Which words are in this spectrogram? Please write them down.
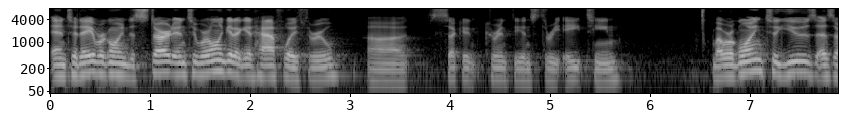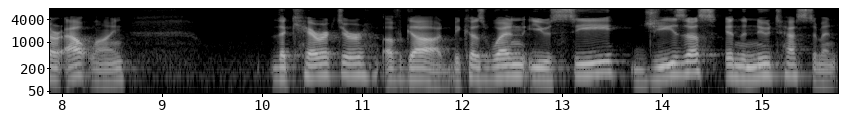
And today we're going to start into, we're only going to get halfway through uh, 2 Corinthians 3 18. But we're going to use as our outline the character of God. Because when you see Jesus in the New Testament,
